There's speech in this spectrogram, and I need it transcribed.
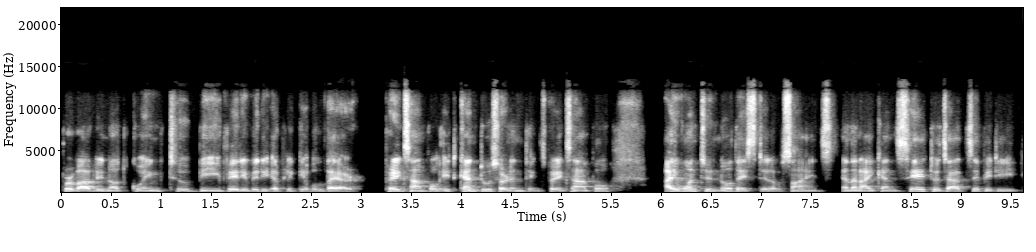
probably not going to be very, very applicable there. For example, it can do certain things. For example, I want to know the state of science. And then I can say to ChatGPT,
